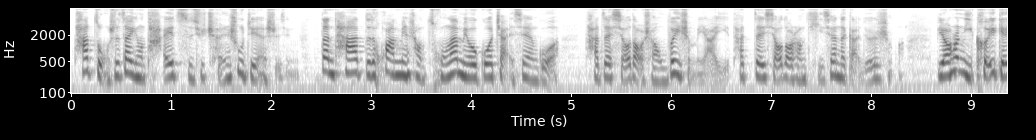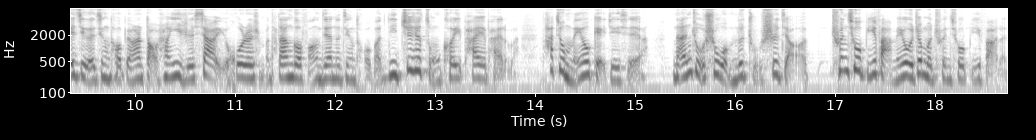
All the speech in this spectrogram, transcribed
他总是在用台词去陈述这件事情，但他的画面上从来没有给我展现过他在小岛上为什么压抑，他在小岛上体现的感觉是什么。比方说，你可以给几个镜头，比方说岛上一直下雨或者什么单个房间的镜头吧，你这些总可以拍一拍的吧？他就没有给这些呀。男主是我们的主视角，春秋笔法没有这么春秋笔法的。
